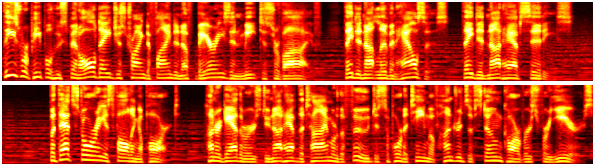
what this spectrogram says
These were people who spent all day just trying to find enough berries and meat to survive. They did not live in houses. They did not have cities. But that story is falling apart. Hunter-gatherers do not have the time or the food to support a team of hundreds of stone carvers for years.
